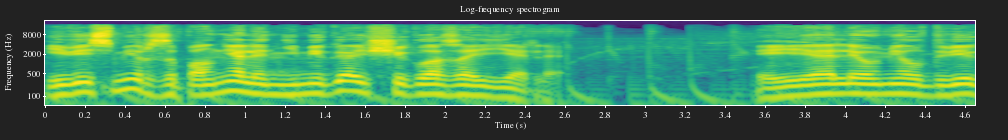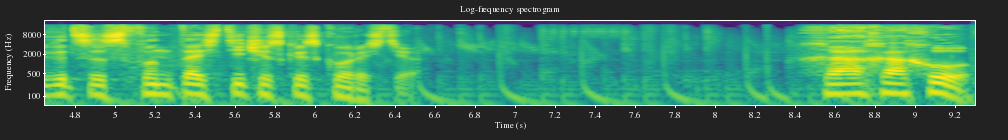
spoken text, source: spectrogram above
и весь мир заполняли немигающие глаза Ялли. Ялли умел двигаться с фантастической скоростью. «Ха-ха-ху»,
